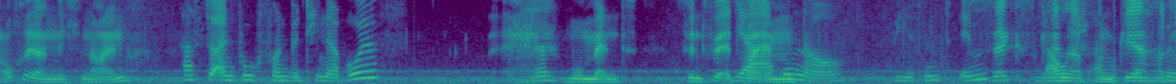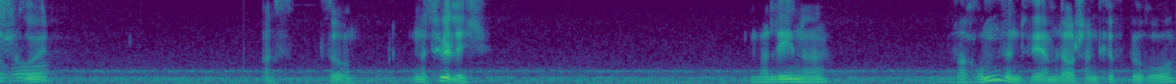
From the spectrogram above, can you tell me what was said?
Auch eher nicht, nein. Hast du ein Buch von Bettina Wulff? Hä? Moment. Sind wir etwa ja, im genau. Wir sind im Sexkeller von Gerhard. Schröd? Ach so, natürlich. Marlene, warum sind wir im Lauschangriffbüro?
